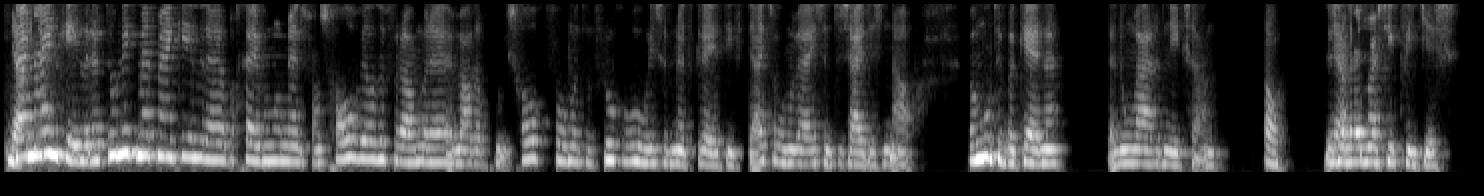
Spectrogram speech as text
Bij mijn kinderen, toen ik met mijn kinderen op een gegeven moment van school wilde veranderen en we hadden een goede school gevonden, toen vroegen we hoe is het met creativiteitsonderwijs en toen zeiden ze nou, we moeten bekennen, daar doen we eigenlijk niks aan. Oh, Dus Ja. alleen maar circuitjes.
